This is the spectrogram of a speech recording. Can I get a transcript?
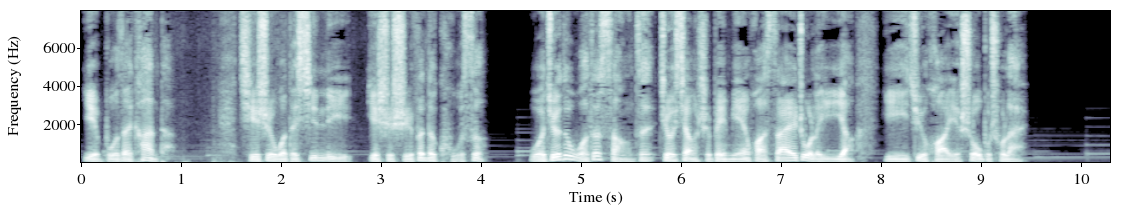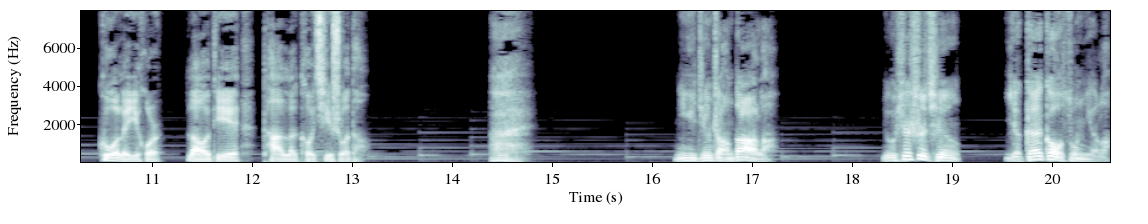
也不再看他。其实我的心里也是十分的苦涩，我觉得我的嗓子就像是被棉花塞住了一样，一句话也说不出来。过了一会儿，老爹叹了口气说道：“唉，你已经长大了，有些事情也该告诉你了。”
